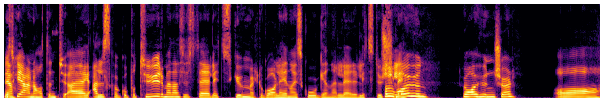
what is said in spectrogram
Jeg, skulle gjerne hatt en tur. jeg elsker å gå på tur, men jeg syns det er litt skummelt å gå alene i skogen, eller litt Men Hun stusslig. har jo hund. Hun har hund sjøl. Åh,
